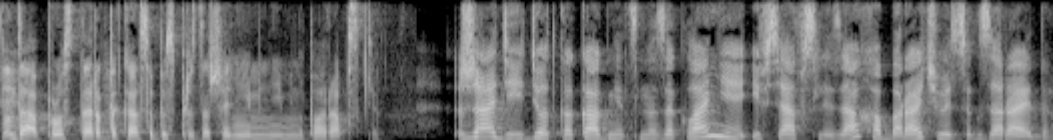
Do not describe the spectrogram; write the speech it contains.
Ну да, просто, наверное, такая особенность произношения имени именно по-арабски. Жади идет как агнец на заклание и вся в слезах оборачивается к Зарайда.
